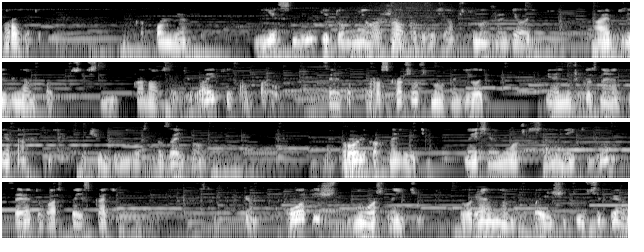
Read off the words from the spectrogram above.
роботу как по мне. Если люди то мне вас жалко друзья что нужно делать а обязательно подписывайтесь на канал ставьте лайки там пару советов расскажу что нужно делать. Я немножко знаю ответа почему бы не рассказать вам. В роликах найдете. Но если вы можете сами найти ну советую вас поискать. Прям вот ищет не может найти. То реально поищите у себя.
